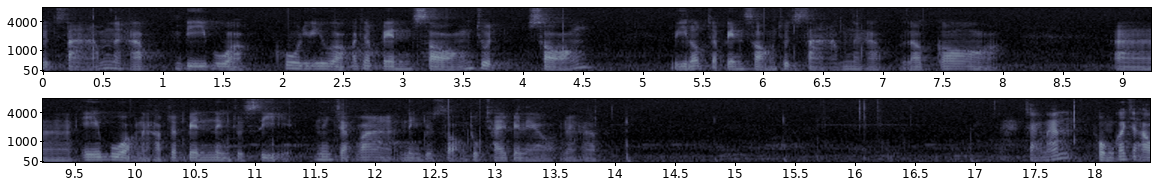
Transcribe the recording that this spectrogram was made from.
1.3 นะครับ B บวกคู่ B บวกก็จะเป็น 2.2 B ลบจะเป็น 2.3 นะครับ แล้วก็อ่า A บวกนะครับจะเป็น 1.4 เนื่องจากว่า 1.2 ถูกใช้ไปแล้วนะครับ จากนั้นผมก็จะเอา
